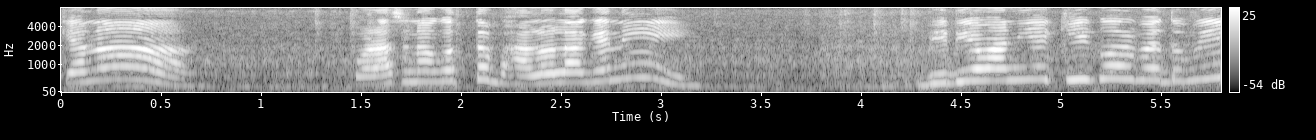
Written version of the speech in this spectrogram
কেন? পড়াশোনা করতে ভালো লাগেনি ভিডিও বানিয়ে কি করবে তুমি?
